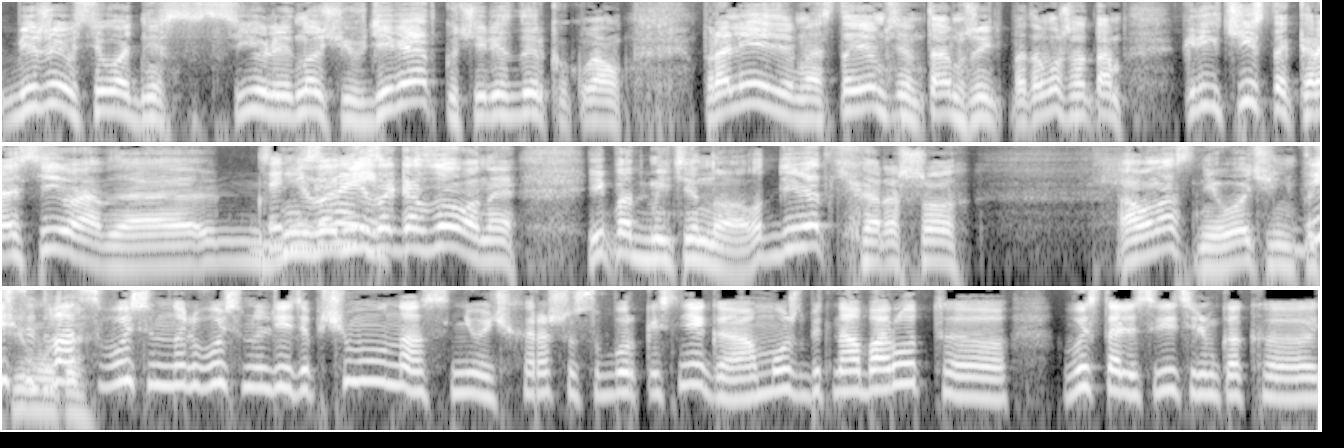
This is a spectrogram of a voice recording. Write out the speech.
бежим сегодня с Юлей ночью в девятку, через дырку к вам пролезем остаемся там жить, потому что там чисто, красиво, э, Да не за- не загазовано и подметено. Вот девятки хорошо, а у нас не очень почему-то. 228-08-09. А почему у нас не очень хорошо с уборкой снега? А может быть, наоборот, э, вы стали свидетелем, как э,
